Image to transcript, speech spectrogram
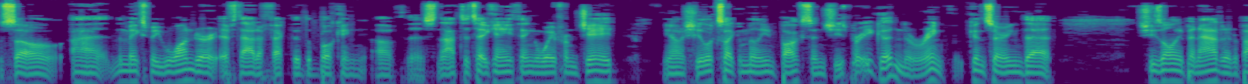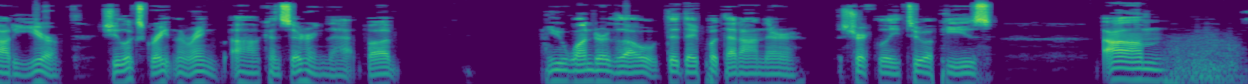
so uh, it makes me wonder if that affected the booking of this. Not to take anything away from Jade, you know, she looks like a million bucks and she's pretty good in the ring, considering that she's only been at it about a year. She looks great in the ring, uh, considering that. But you wonder, though, did they put that on there strictly to appease, um,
